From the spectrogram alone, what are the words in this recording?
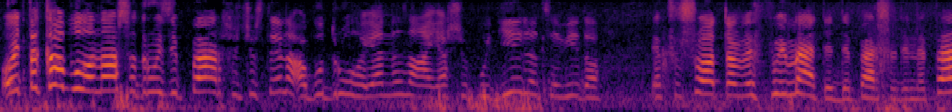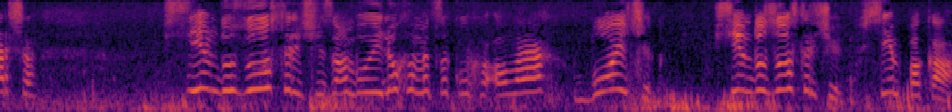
Ось така була наша, друзі, перша частина або друга. Я не знаю, я ще поділю це відео. Якщо що, то ви поймете, де перша, де не перша. Всім до зустрічі! З вами був Ілюха Мацакуха, Олег, Бойчик. Всім до зустрічі, всім пока.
